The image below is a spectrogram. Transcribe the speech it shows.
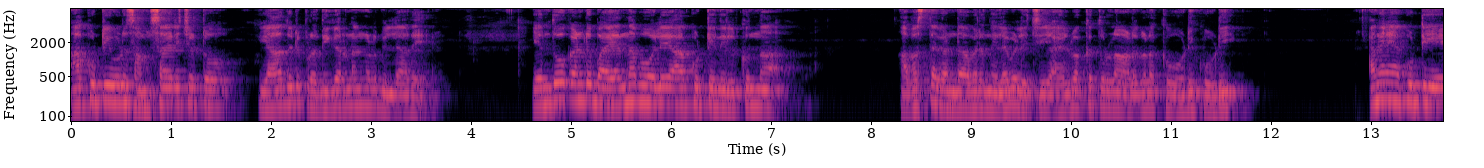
ആ കുട്ടിയോട് സംസാരിച്ചിട്ടോ യാതൊരു പ്രതികരണങ്ങളുമില്ലാതെ എന്തോ കണ്ട് ഭയന്ന പോലെ ആ കുട്ടി നിൽക്കുന്ന അവസ്ഥ കണ്ട് അവർ നിലവിളിച്ച് അയൽവക്കത്തുള്ള ആളുകളൊക്കെ ഓടിക്കൂടി. അങ്ങനെ ആ കുട്ടിയെ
